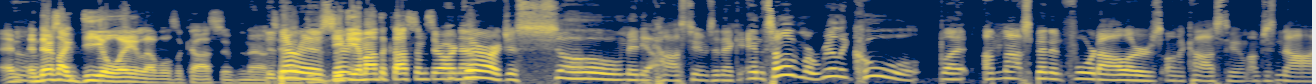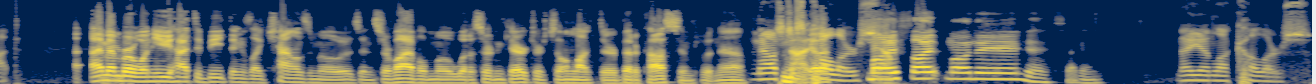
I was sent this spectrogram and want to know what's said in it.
And, Uh. and there's like DOA levels of costumes now. Too. There Do you see There- the amount of costumes there are now? there are just so many Yeah. costumes in that. And some of them are really cool, but I'm not spending four dollars on a costume. I'm just not. I remember when you had to beat things like challenge modes and survival mode with a certain character to unlock their better costumes, but now Now it's just Nah, colors. my fight money. Yeah, second. Now you unlock colors.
